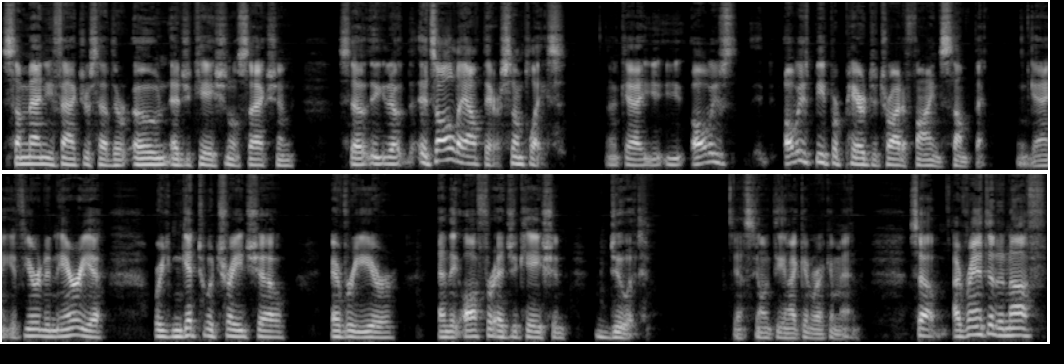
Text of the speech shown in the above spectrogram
Some manufacturers have their own educational section, so you know it's all out there someplace. Okay, you, you always always be prepared to try to find something. Okay, if you're in an area where you can get to a trade show every year and they offer education, do it. That's the only thing I can recommend. So I've ranted enough.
